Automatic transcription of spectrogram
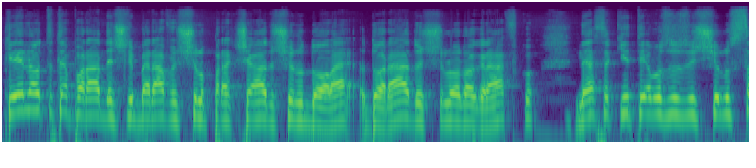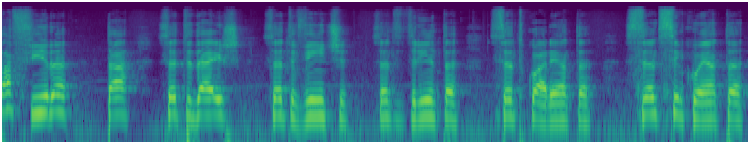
Que nem na outra temporada a gente liberava o estilo prateado, o estilo dourado, o estilo holográfico. Nessa aqui temos os estilos Safira, tá? 110, 120, 130, 140, 150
